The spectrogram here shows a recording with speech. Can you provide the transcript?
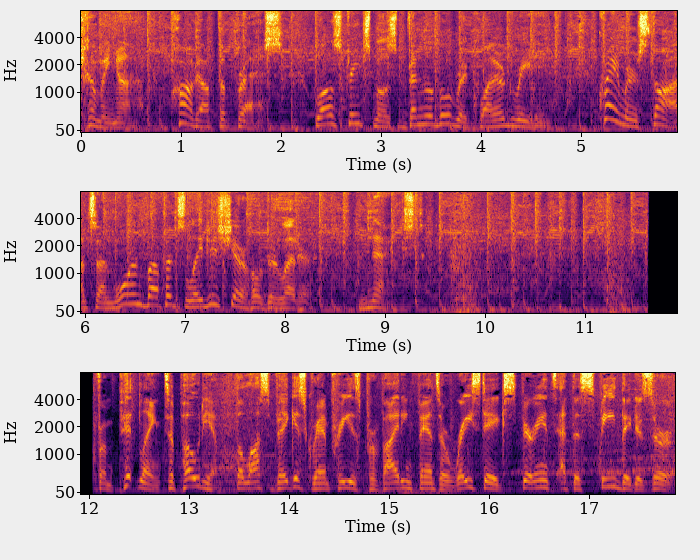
Coming up, hot off the press, Wall Street's most venerable required reading. Cramer's thoughts on Warren Buffett's latest shareholder letter next. From pit lane to podium, the Las Vegas Grand Prix is providing fans a race day experience at the speed they deserve.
